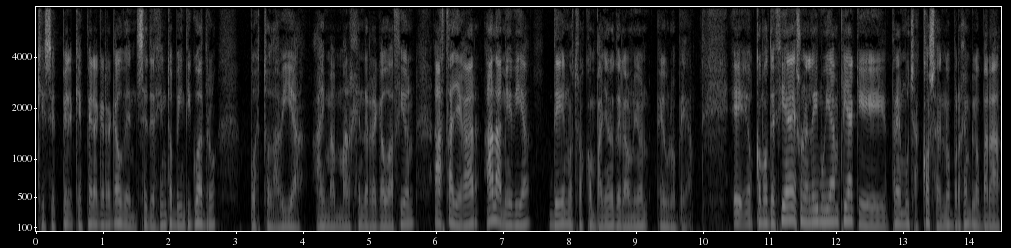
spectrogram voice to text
que, se espera, que espera que recauden 724, pues todavía hay más margen de recaudación hasta llegar a la media de nuestros compañeros de la Unión Europea. Eh, como os decía, es una ley muy amplia que trae muchas cosas, ¿no? Por ejemplo, para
